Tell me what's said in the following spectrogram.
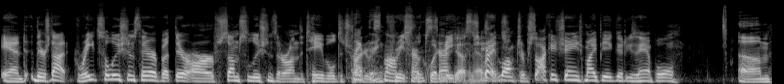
And there's not great solutions there, but there are some solutions that are on the table to try Like to increase liquidity. stock. Right, long-term stock exchange might be a good example. Um,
